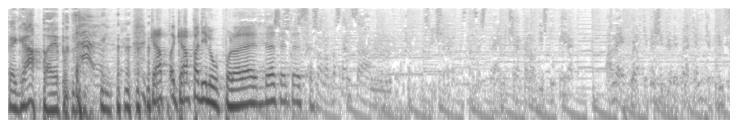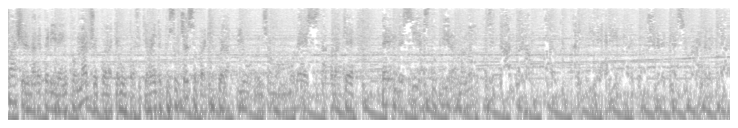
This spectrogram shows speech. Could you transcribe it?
Che grappa è praticamente. Grappa, grappa di luppolo, eh, deve essere interessante. Facile da reperire in commercio è quella che ha avuto effettivamente più successo perché è quella più diciamo modesta quella che tende sì a stupire ma non così tanto e la ai piedi riconoscerete sicuramente perché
